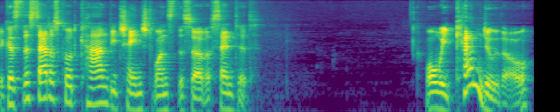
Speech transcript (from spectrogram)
because the status code can't be changed once the server sent it. What we can do though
